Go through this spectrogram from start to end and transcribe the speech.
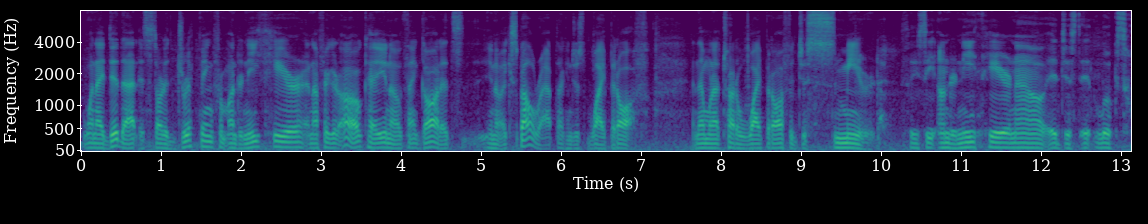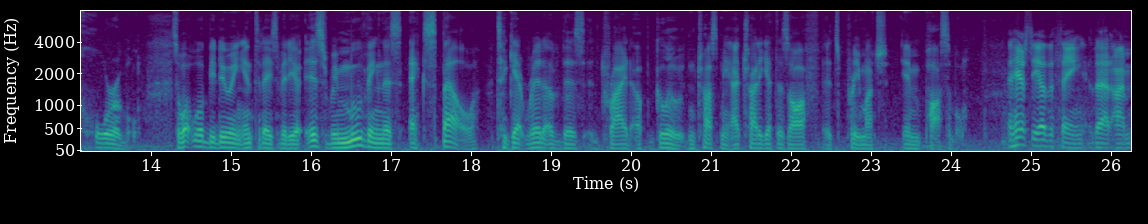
when I did that, it started dripping from underneath here, and I figured, oh, okay, you know, thank God it's, you know, XPEL wrapped. I can just wipe it off. And then when I try to wipe it off, it just smeared. So you see underneath here now, it just, it looks horrible. So what we'll be doing in today's video is removing this XPEL to get rid of this dried up glue. And trust me, I try to get this off, it's pretty much impossible. And here's the other thing that I'm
